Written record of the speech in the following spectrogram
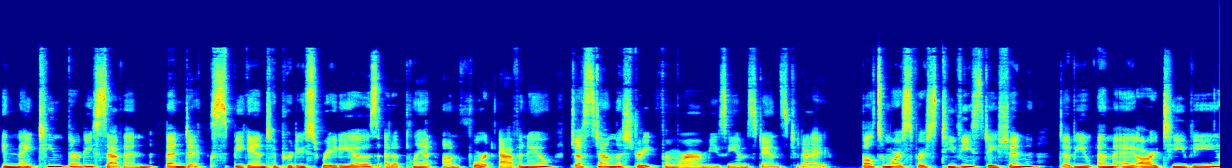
In 1937, Bendix began to produce radios at a plant on Fort Avenue, just down the street from where our museum stands today. Baltimore's first TV station, WMAR TV,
